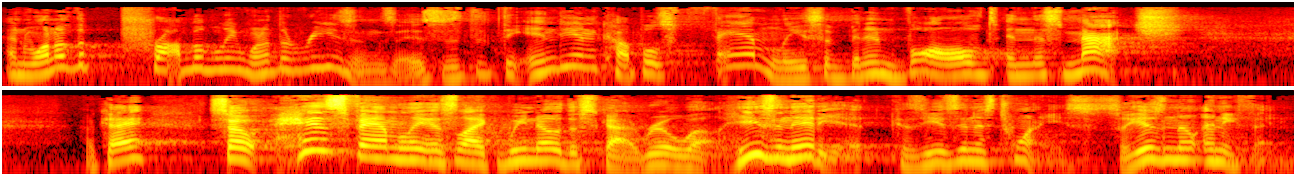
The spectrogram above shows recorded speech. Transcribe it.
And one of the, probably one of the reasons is, is that the Indian couple's families have been involved in this match. Okay? So his family is like, we know this guy real well. He's an idiot because he's in his 20s, so he doesn't know anything.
